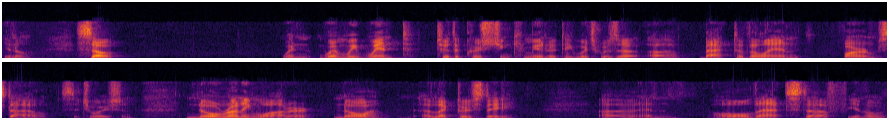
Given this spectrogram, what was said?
you know, so when when we went to the Christian community, which was a, a back to the land farm style situation, no running water, no electricity, uh, and all that stuff, you know,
